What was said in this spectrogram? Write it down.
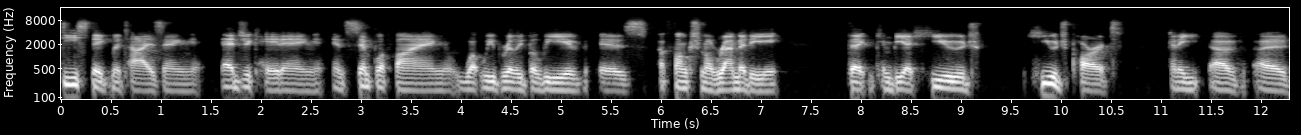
destigmatizing educating and simplifying what we really believe is a functional remedy that can be a huge huge part and a, of a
